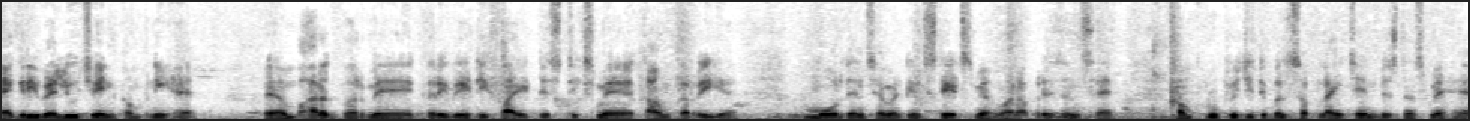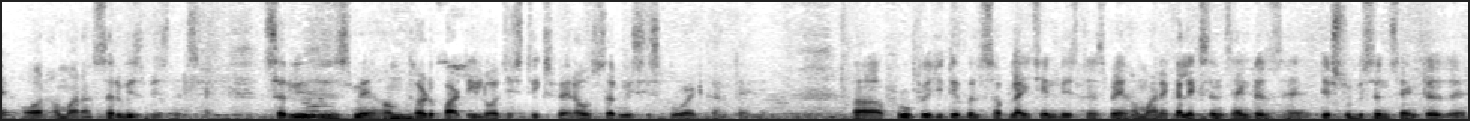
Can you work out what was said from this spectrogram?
agri value chain company है uh, भारत भर में करीब 85 डिस्ट्रिक्ट्स में काम कर रही है। मोर देन 17 स्टेट्स में हमारा प्रेजेंस है। हम fruit vegetable supply chain business में है और हमारा सर्विस बिज़नेस है। सर्विस बिज़नेस में हम third party logistics warehouse services provide करते हैं। Fruit vegetable supply chain business में हमारे कलेक्शन सेंटर्स हैं डिस्ट्रीब्यूशन सेंटर्स है,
